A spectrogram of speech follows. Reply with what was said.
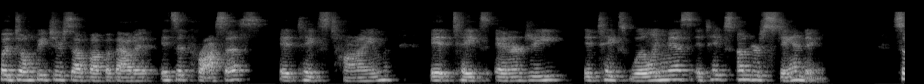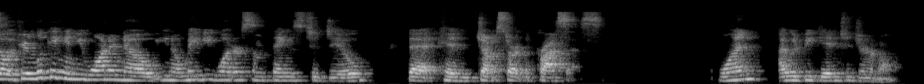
but don't beat yourself up about it. It's a process, it takes time it takes energy, it takes willingness, it takes understanding. So if you're looking and you want to know, you know, maybe what are some things to do that can jumpstart the process? One, I would begin to journal.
